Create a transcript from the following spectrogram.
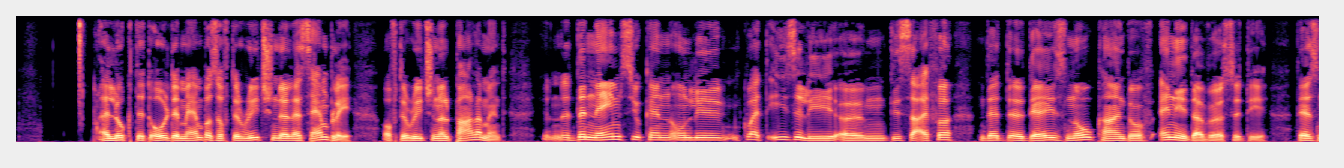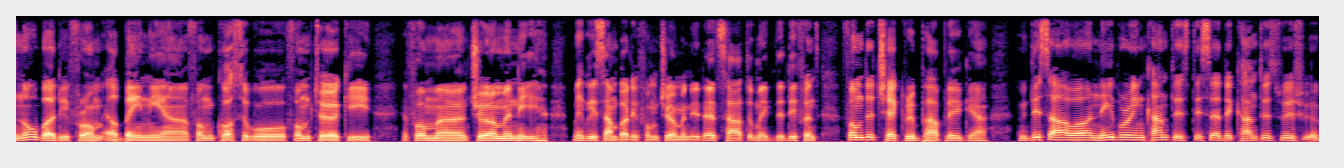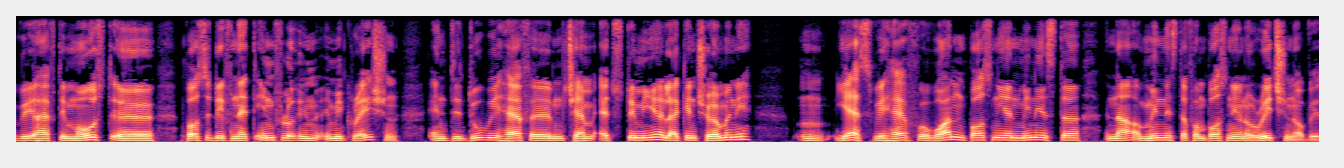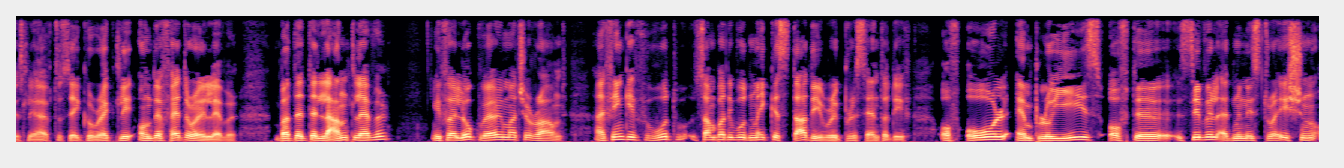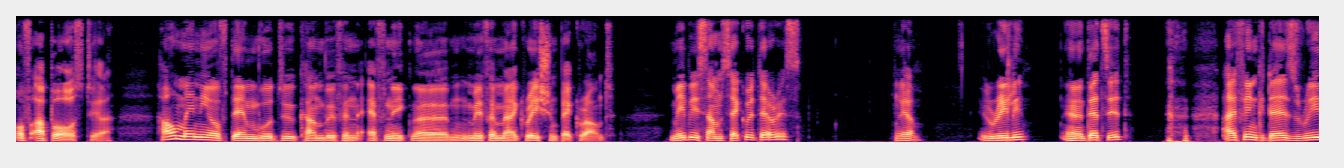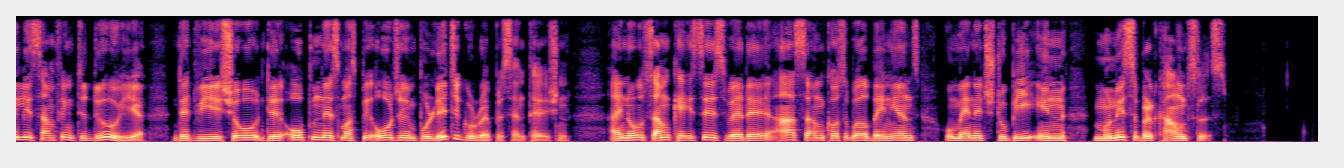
I looked at all the members of the regional assembly, of the regional parliament. The names you can only quite easily um, decipher that uh, there is no kind of any diversity. There's nobody from Albania, from Kosovo, from Turkey, from uh, Germany, maybe somebody from Germany. That's hard to make the difference. From the Czech Republic, yeah. These are our neighboring countries. These are the countries which we have the most uh, positive net inflow in immigration. And do we have a um, Cem Özdemir like in Germany? Mm, yes, we have one Bosnian minister now, minister from Bosnian origin, obviously, I have to say correctly, on the federal level. But at the land level, if I look very much around, I think if would somebody would make a study representative of all employees of the civil administration of Upper Austria, how many of them would come with an ethnic, um, with a migration background? Maybe some secretaries? Yeah, really? Uh, that's it? I think there's really something to do here, that we show the openness must be also in political representation. I know some cases where there are some Kosovo Albanians who manage to be in municipal councils.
